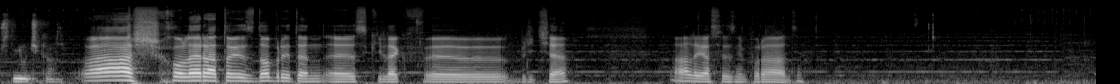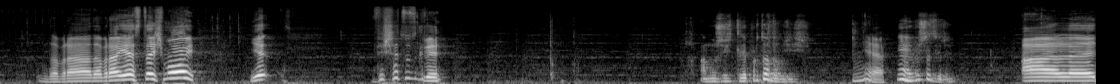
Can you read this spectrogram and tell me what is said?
przed nim uciekałem. Aż cholera, to jest dobry ten e, skillek w e, blicie. Ale ja sobie z nim poradzę. Dobra, dobra, jesteś mój! Je... Wyszedł z gry. A może się teleportował gdzieś? Nie. Nie, wyszedł z gry. Ale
